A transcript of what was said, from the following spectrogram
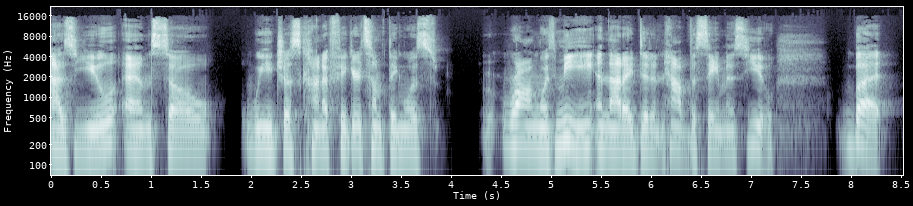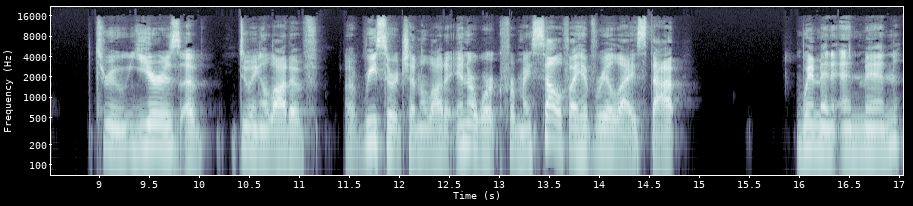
as you. And so we just kind of figured something was wrong with me and that I didn't have the same as you. But through years of doing a lot of uh, research and a lot of inner work for myself, I have realized that women and men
